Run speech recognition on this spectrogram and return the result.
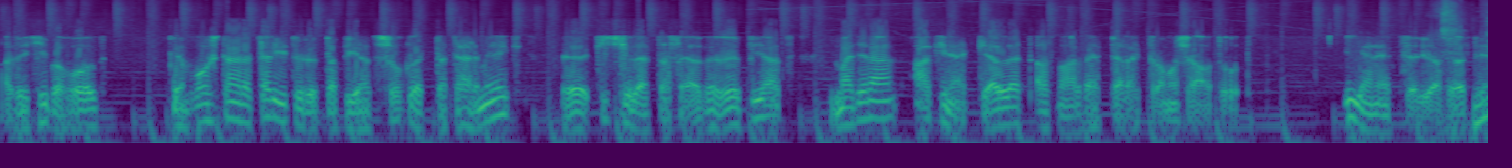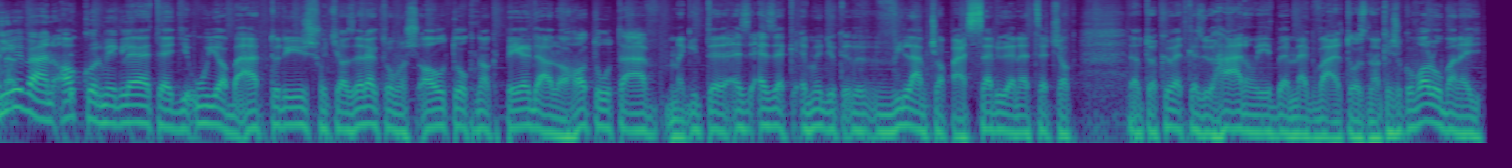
az egy hiba volt, de mostanra telítődött a piac, sok lett a termék, kicsi lett a felvevőpiac, magyarán akinek kellett, az már vett elektromos autót. Ilyen egyszerű a történet. Nyilván akkor még lehet egy újabb áttörés, hogyha az elektromos autóknak például a hatótáv, meg itt ez, ezek mondjuk villámcsapás szerűen egyszer csak a következő három évben megváltoznak, és akkor valóban egy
